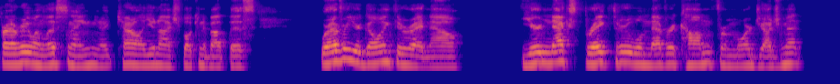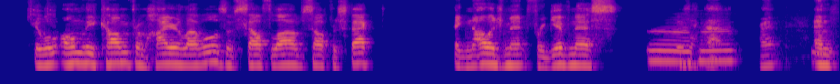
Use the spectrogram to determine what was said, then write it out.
for everyone listening, you know, Carole, you and I have spoken about this. Wherever you're going through right now, your next breakthrough will never come from more judgment. It will only come from higher levels of self love, self respect, acknowledgement, forgiveness, mm-hmm. like that, right? And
